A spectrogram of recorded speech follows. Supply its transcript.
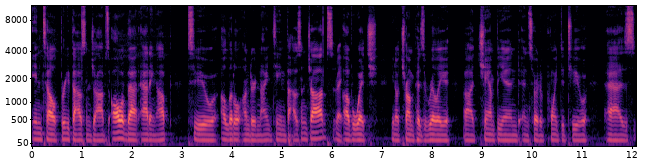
Intel 3,000 jobs. All of that adding up to a little under 19,000 jobs, Right. of which you know Trump has really uh, championed and sort of pointed to as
